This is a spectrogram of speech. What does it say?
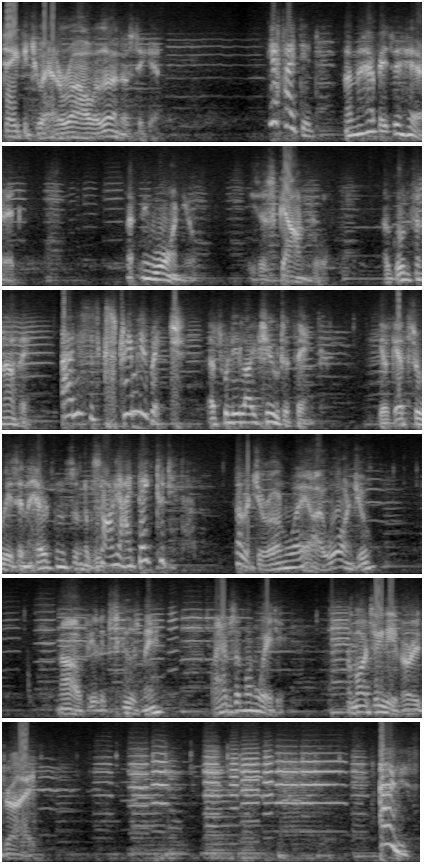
take it you had a row with Ernest again. Yes, I did. I'm happy to hear it. Let me warn you. He's a scoundrel. A good for nothing. Ernest is extremely rich. That's what he likes you to think. He'll get through his inheritance and... The. Sorry, I beg to differ. Have it your own way. I warned you. Now, if you'll excuse me, I have someone waiting. A martini, very dry. Ernest,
